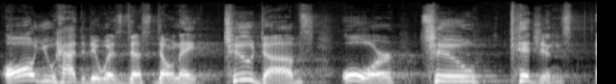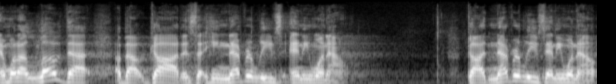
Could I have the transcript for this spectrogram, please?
all you had to do was just donate two doves or two pigeons. And what I love that about God is that he never leaves anyone out. God never leaves anyone out.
